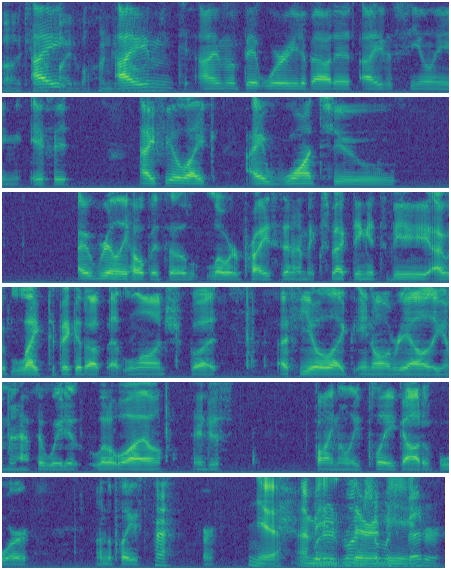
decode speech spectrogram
uh, terrified of a hundred dollars? I'm t- I'm a bit worried about it. I have a feeling if it, I feel like I want to. I really hope it's a lower price than I'm expecting it to be. I would like to pick it up at launch, but I feel like in all reality, I'm gonna have to wait a little while and just finally play God of War on the place. Yeah, I mean, runs there so would much be better.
